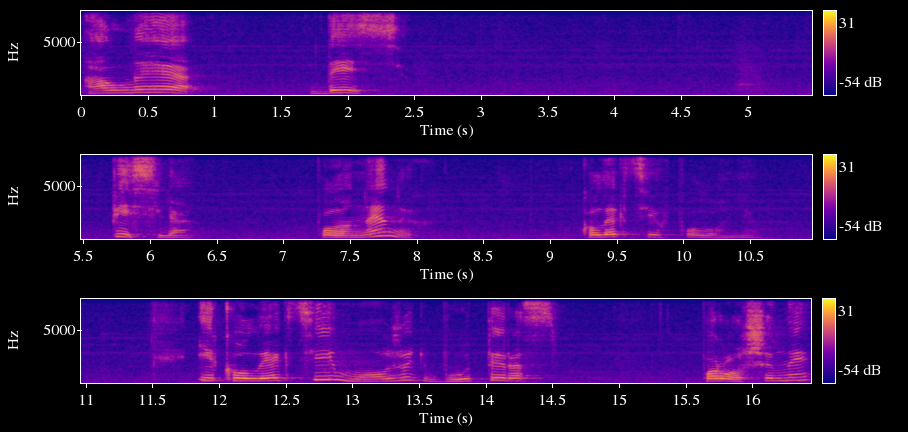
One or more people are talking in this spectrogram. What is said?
Але десь після полонених колекції в полоні. І колекції можуть бути розпорошені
